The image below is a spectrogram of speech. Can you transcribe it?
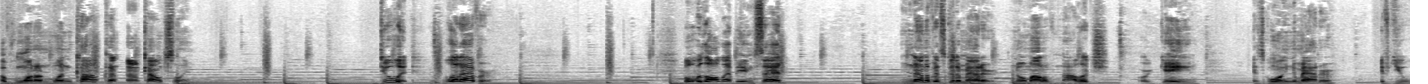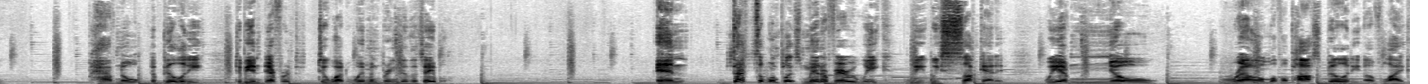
of one on one counseling. Do it, whatever. But with all that being said, none of it's going to matter. No amount of knowledge or gain is going to matter if you have no ability to be indifferent to what women bring to the table. And that's the one place men are very weak. We we suck at it. We have no realm of a possibility of like,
